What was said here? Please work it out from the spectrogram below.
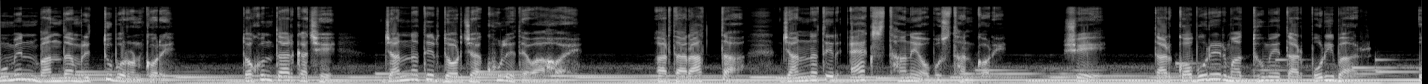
মুমেন বান্দা মৃত্যুবরণ করে, তখন তার কাছে জান্নাতের দরজা খুলে দেওয়া হয়, আর তার আত্মা জান্নাতের এক স্থানে অবস্থান করে। সে তার কবরের মাধ্যমে তার পরিবার ও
